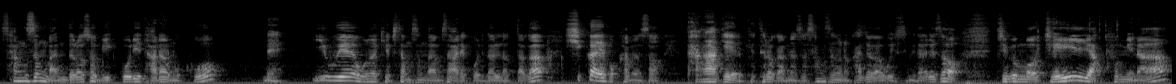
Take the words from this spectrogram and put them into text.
상승 만들어서 윗골이 달아놓고 네 이후에 오늘 갭 상승 나면서 아래골이 달렸다가 시가 회복하면서 강하게 이렇게 들어가면서 상승을 가져가고 있습니다. 그래서 지금 뭐 제일약품이나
